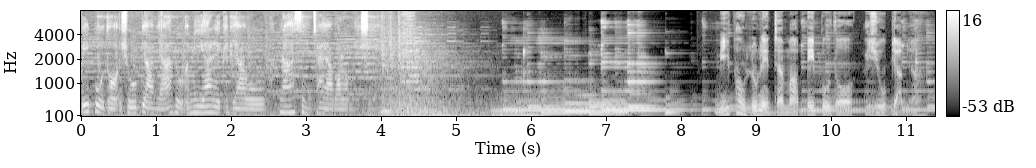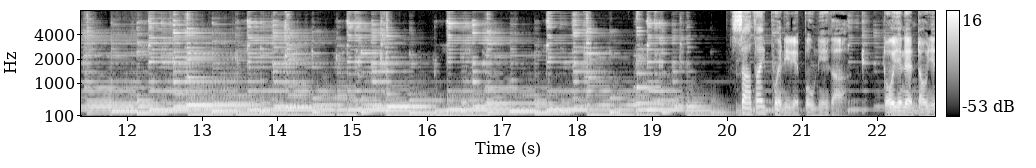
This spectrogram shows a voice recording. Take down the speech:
ပေးပို့သောအယိုးပြများလို့အမည်ရတဲ့ကြပြကိုနားဆင်ကြရပါတော့မယ်ရှင်။မိဖောက်လူလန်ထံမှပေးပို့သောအယိုးပြများ စာတိုက်ဖွင့်နေတဲ့ပုံထဲကတောရဲနဲ့တောင်ရဲ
